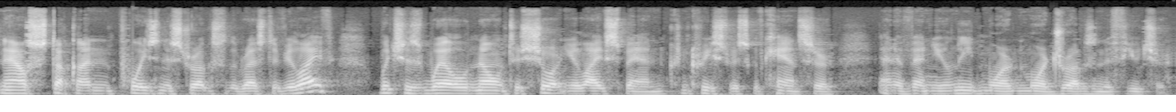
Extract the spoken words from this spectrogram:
now stuck on poisonous drugs for the rest of your life, which is well known to shorten your lifespan, increase risk of cancer, and then you'll need more and more drugs in the future.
